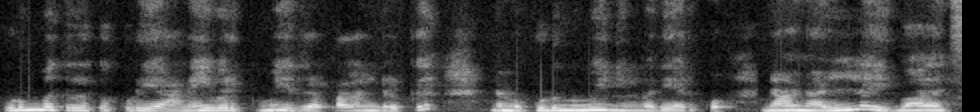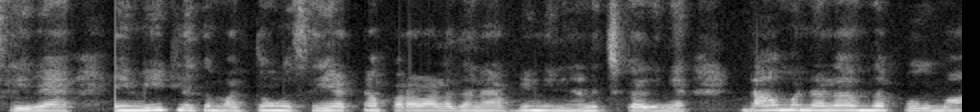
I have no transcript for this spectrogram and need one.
குடும்பத்தில் இருக்கக்கூடிய அனைவருக்குமே இதுல பலன் இருக்கு. நம்ம குடும்பமே நிம்மதியா இருக்கும் நான் நல்ல இபாதத் செய்வேன். என் வீட்டுல இருக்க மத்தவங்க செய்யாட்டினா பரவாயில்ல தானே அப்படின்னு நீங்க நினைச்சுக்காதீங்க. நாம நல்லா இருந்தா போதுமா?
